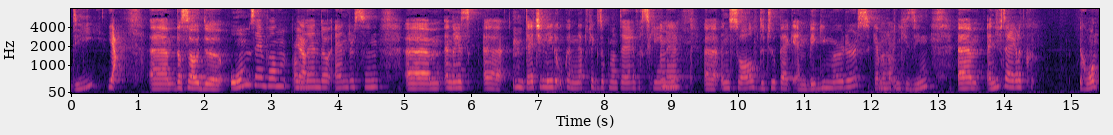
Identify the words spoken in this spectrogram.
D. Ja. Ehm, dat zou de oom zijn van Orlando Anderson. Ehm, en er is eh, een tijdje geleden ook een Netflix-documentaire verschenen. Eh, Unsolved, The Tupac and Biggie Murders. Ik heb hem Mhm. nog niet gezien. En die heeft eigenlijk gewoon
